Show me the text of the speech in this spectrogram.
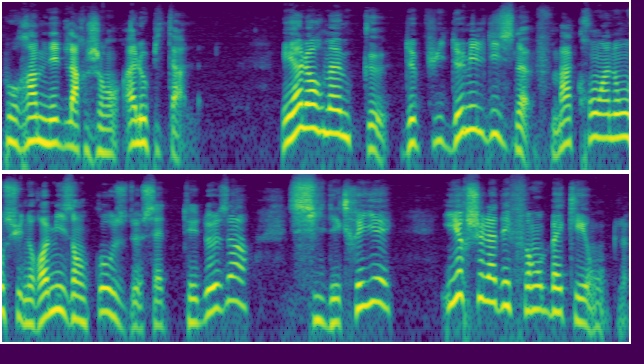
pour ramener de l'argent à l'hôpital. Et alors même que, depuis 2019, Macron annonce une remise en cause de cette T2A, si décriée, Hirsch la défend bec et ongle.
